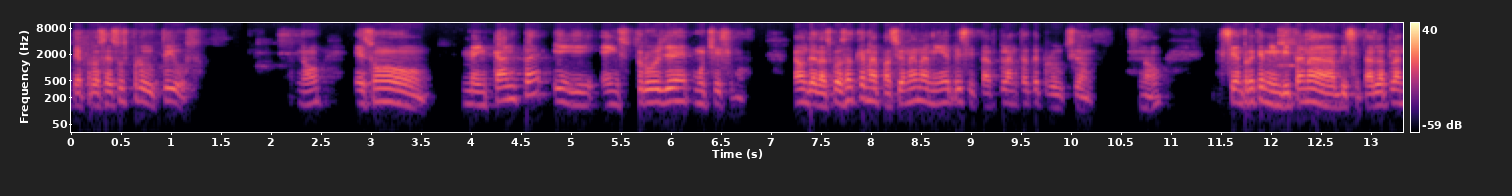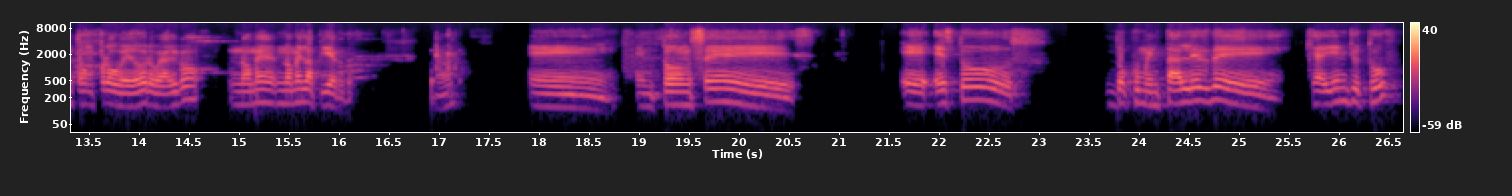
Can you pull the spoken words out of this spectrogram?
de procesos productivos, ¿no? Eso me encanta y, e instruye muchísimo. Donde las cosas que me apasionan a mí es visitar plantas de producción, ¿no? Siempre que me invitan a visitar la planta un proveedor o algo, no me, no me la pierdo. Eh, entonces, eh, estos documentales de, que hay en YouTube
